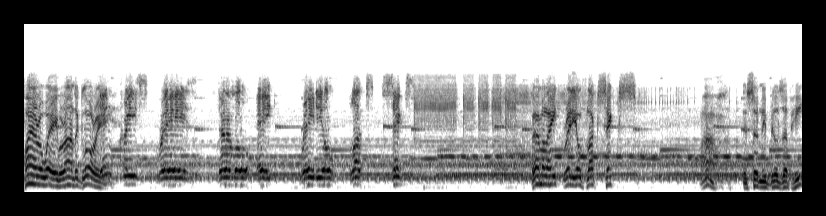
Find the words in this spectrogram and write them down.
fire away. We're on to glory. Increase raise. Thermal 8. Radial flux 6. Thermal 8, radio flux 6. Wow, this certainly builds up heat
